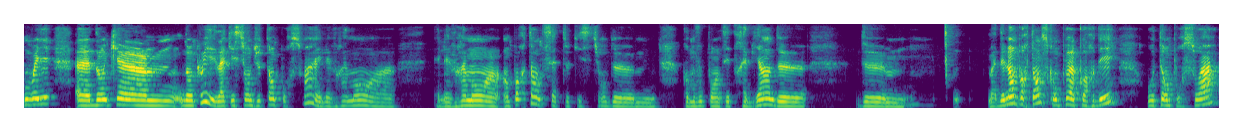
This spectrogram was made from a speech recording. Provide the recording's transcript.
Vous voyez. Euh, donc, euh, donc oui, la question du temps pour soi, elle est vraiment, elle est vraiment importante cette question de, comme vous pointez très bien, de, de, bah, de l'importance qu'on peut accorder au temps pour soi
